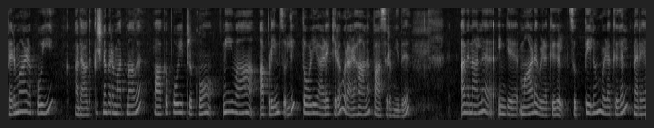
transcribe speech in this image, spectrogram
பெருமாளை போய் அதாவது கிருஷ்ண பரமாத்மாவை பார்க்க போயிட்டுருக்கோம். நீ வா அப்படின்னு சொல்லி தோழி அழைக்கிற ஒரு அழகான பாசுரம் இது. அதனால் இங்கே மாட விளக்குகள் சுற்றிலும் விளக்குகள் நிறைய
